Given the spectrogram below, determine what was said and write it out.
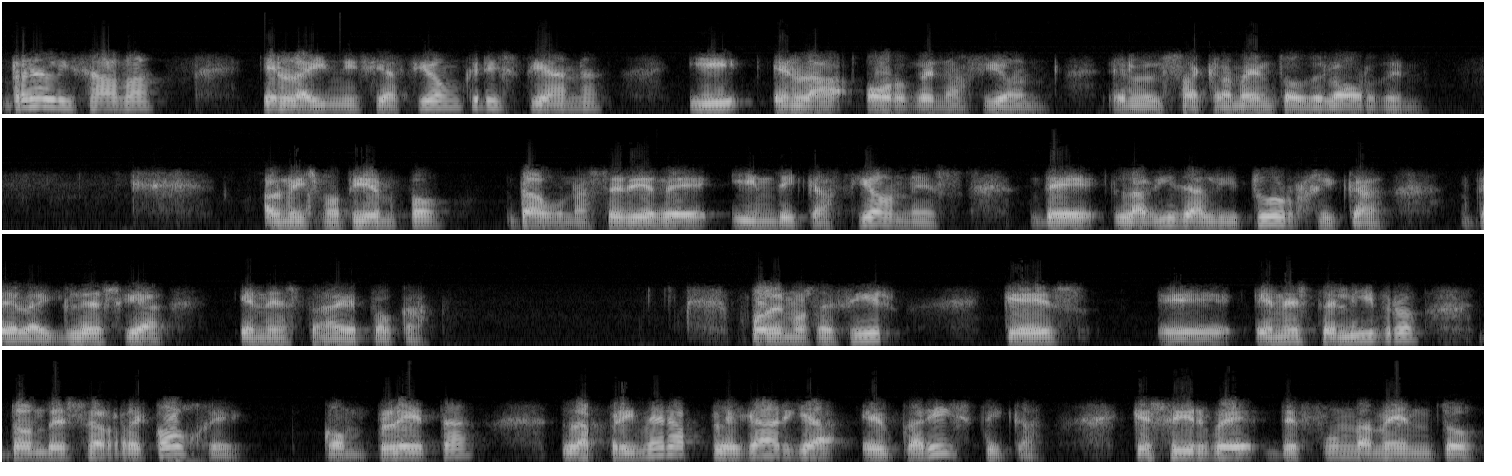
realizaba en la iniciación cristiana y en la ordenación, en el sacramento del orden. Al mismo tiempo, da una serie de indicaciones de la vida litúrgica de la Iglesia en esta época. Podemos decir que es eh, en este libro donde se recoge completa la primera plegaria eucarística, que sirve de fundamento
